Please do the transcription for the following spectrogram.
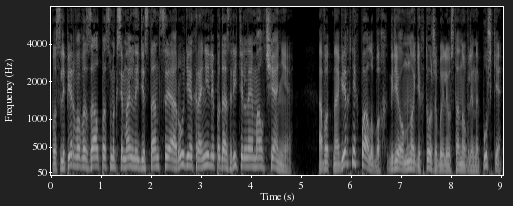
После первого залпа с максимальной дистанции орудия хранили подозрительное молчание, а вот на верхних палубах, где у многих тоже были установлены пушки,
